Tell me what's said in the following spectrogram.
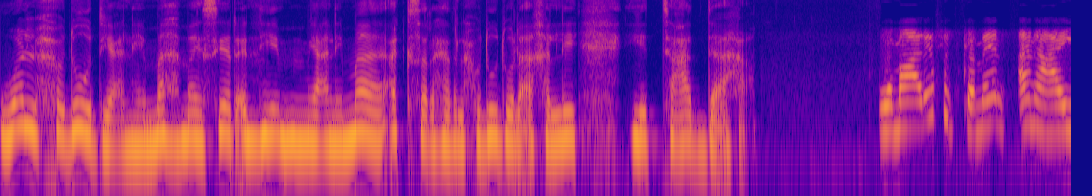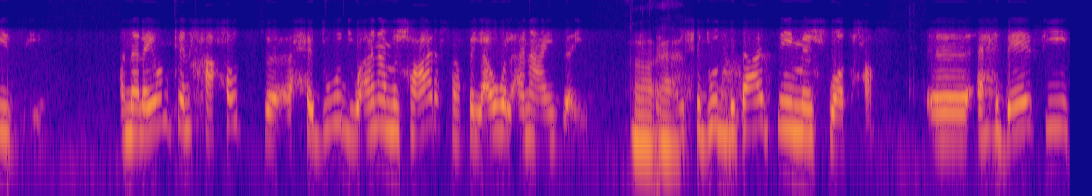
والحدود يعني مهما يصير أني يعني ما أكسر هذه الحدود ولا أخليه يتعداها. ومعرفة كمان أنا عايز إيه. أنا لا يمكن هحط حدود وأنا مش عارفة في الأول أنا عايزة إيه. رائع. الحدود بتاعتي مش واضحة. أهدافي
